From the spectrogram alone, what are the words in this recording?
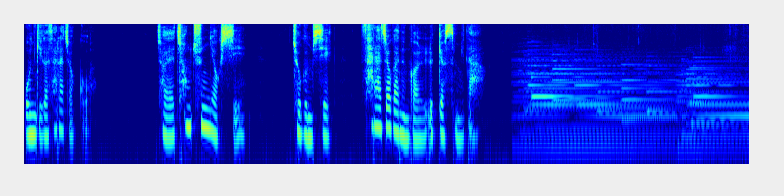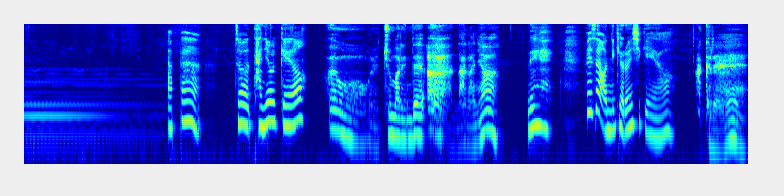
온기가 사라졌고 저의 청춘 역시 조금씩 사라져가는 걸 느꼈습니다. 아빠 저 다녀올게요 아유, 그래 주말인데 아, 나가냐? 네 회사 언니 결혼식이에요 아 그래.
